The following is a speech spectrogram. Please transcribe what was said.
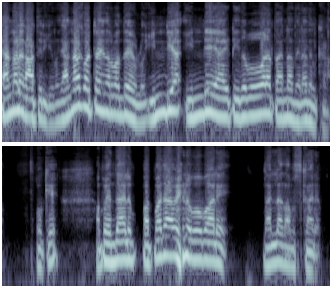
ഞങ്ങൾ കാത്തിരിക്കുന്നു. ഞങ്ങൾക്ക് ഒറ്റ നിർബന്ധമേ ഉള്ളൂ. ഇന്ത്യ ഇന്ത്യയായിട്ട് ഇതുപോലെ തന്നെ നിലനിൽക്കണം. ഓക്കെ? അപ്പോൾ എന്തായാലും പത്മജ വേണുഗോപാലെ നല്ല നമസ്കാരം.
